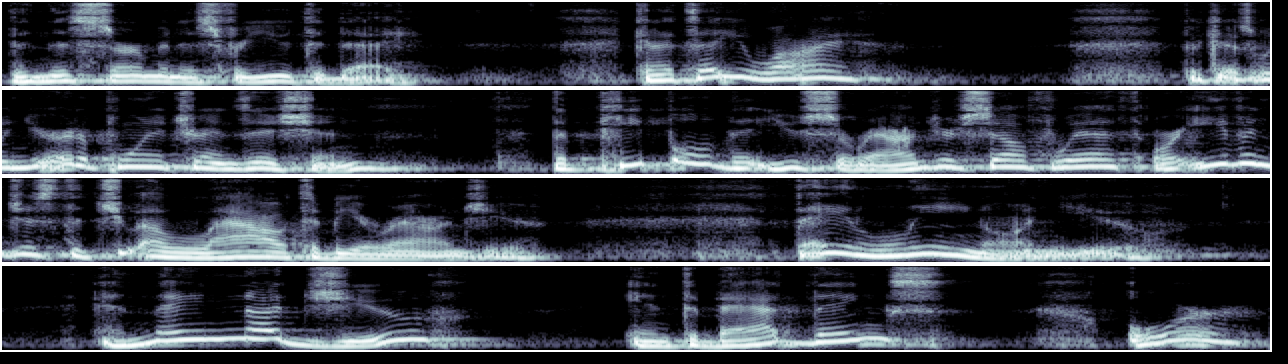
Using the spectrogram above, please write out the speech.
then this sermon is for you today. Can I tell you why? Because when you're at a point of transition, the people that you surround yourself with, or even just that you allow to be around you, they lean on you and they nudge you into bad things, or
